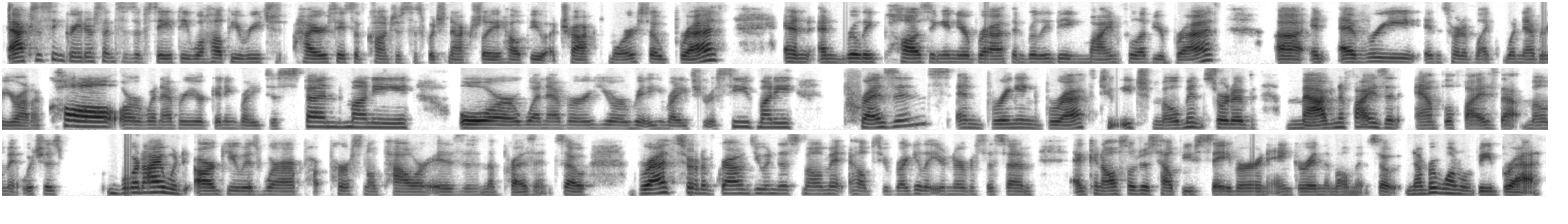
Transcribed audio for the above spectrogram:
accessing greater senses of safety will help you reach higher states of consciousness which naturally help you attract more. So breath and and really pausing in your breath and really being mindful of your breath uh, in every in sort of like whenever you're on a call or whenever you're getting ready to spend money or whenever you're getting ready to receive money presence and bringing breath to each moment sort of magnifies and amplifies that moment which is what I would argue is where our p- personal power is, is in the present. So breath sort of grounds you in this moment, helps you regulate your nervous system, and can also just help you savor and anchor in the moment. So number one would be breath.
